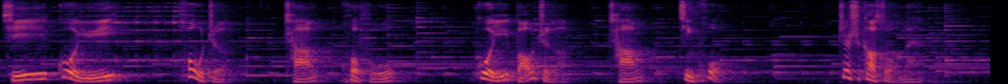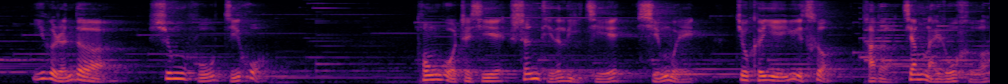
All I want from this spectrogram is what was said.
其过于厚者，常祸福；过于薄者，常进祸。”这是告诉我们，一个人的凶福吉祸，通过这些身体的礼节行为，就可以预测他的将来如何。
